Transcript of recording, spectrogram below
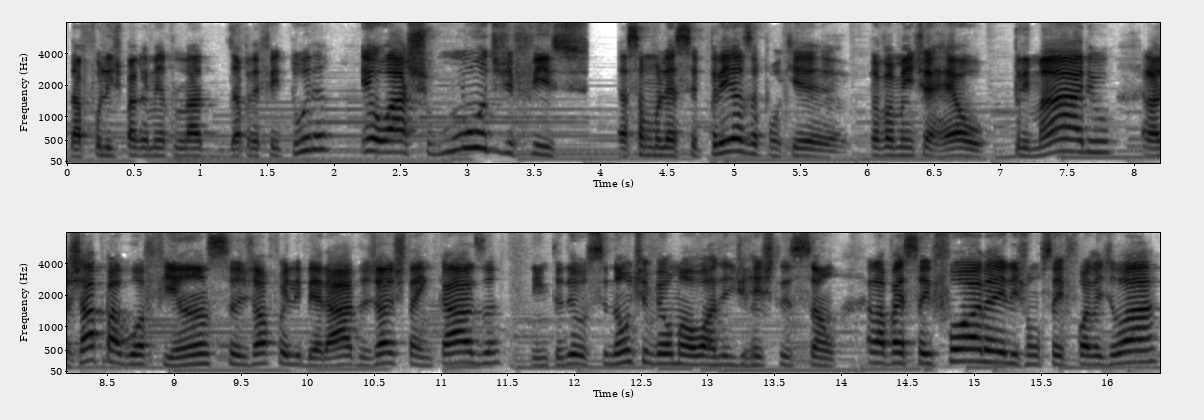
da folha de pagamento lá da prefeitura. Eu acho muito difícil essa mulher ser presa, porque provavelmente é réu primário, ela já pagou a fiança, já foi liberada, já está em casa, entendeu? Se não tiver uma ordem de restrição, ela vai sair fora, eles vão sair fora de lá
